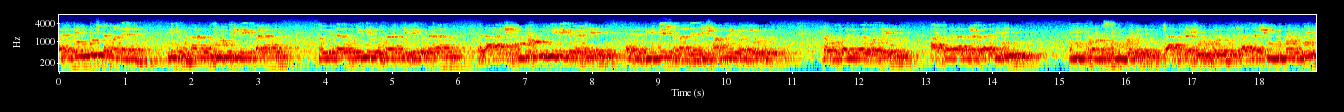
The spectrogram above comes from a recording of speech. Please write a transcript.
একটা নির্দেশনামা দেন তিনি প্রধান পাঠান। দৈতাপতিদের প্রধানকে ডেকে পাঠান রাজগুরুকে ডেকে পাঠিয়ে একটা নির্দেশনামা দেন যে সামনের বছর নববালিকা হবে আপনারা যথাবিধি দিনক্ষণ স্থির করে যাত্রা শুরু করুন রাজা শিলমন দিয়ে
